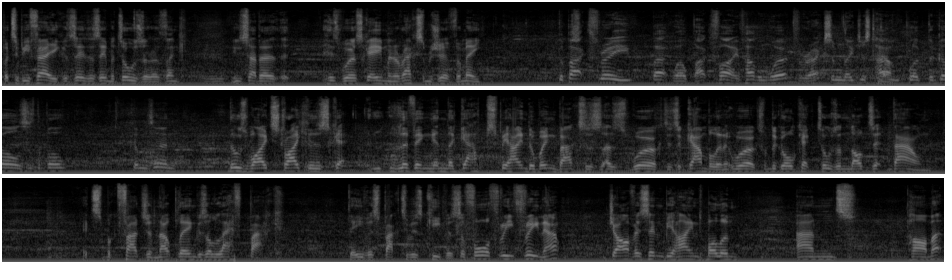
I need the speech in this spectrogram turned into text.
But to be fair, you could say the same of Tozer, I think. Mm. He's had a, his worst game in a Wrexham shirt for me. The back three, back, well, back five haven't worked for Wrexham. They just haven't no. plugged the goals as the ball comes in. Those wide strikers get living in the gaps behind the wing backs has, has worked. It's a gamble and it works. When the goal kick, Tozer nods it down. It's McFadzean now playing as a left back. Davis back to his keeper. So 4 3 3 now. Jarvis in behind Mullen and Palmer.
